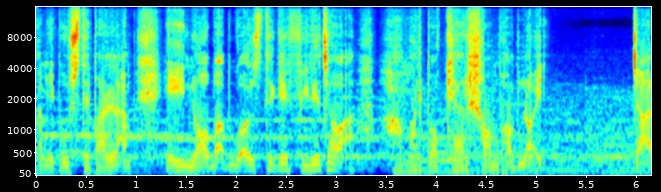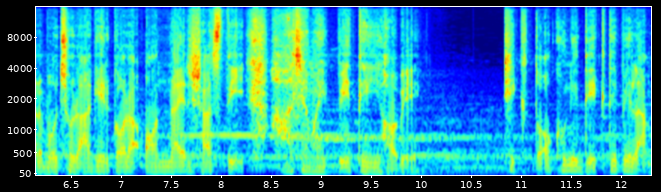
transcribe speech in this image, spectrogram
আমি বুঝতে পারলাম, এই নবাবগঞ্জ থেকে ফিরে যাওয়া আমার পক্ষে আর সম্ভব নয়। চার বছর আগের করা অন্যায়ের শাস্তি আজ আমায় পেতেই হবে। ঠিক তখনই দেখতে পেলাম,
